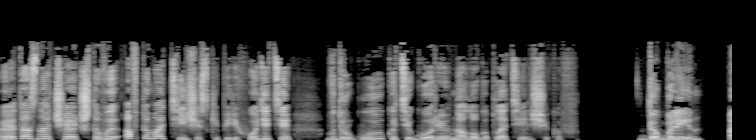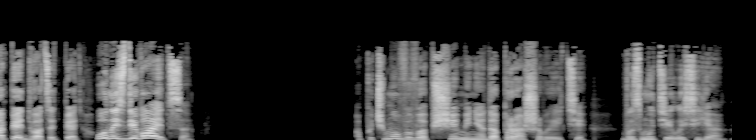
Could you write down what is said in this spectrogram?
Это означает, что вы автоматически переходите в другую категорию налогоплательщиков. Да блин, опять 25. Он издевается. А почему вы вообще меня допрашиваете? возмутилась я.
